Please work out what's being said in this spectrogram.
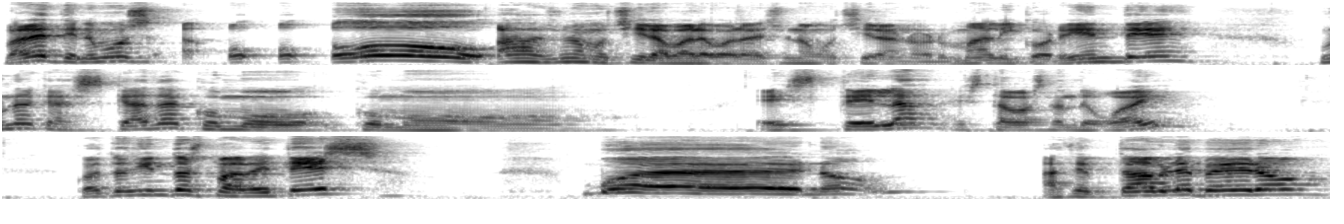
Vale, tenemos... Oh, oh, oh, Ah, es una mochila, vale, vale Es una mochila normal y corriente Una cascada como... como... Estela, está bastante guay 400 pavetes Bueno Aceptable, pero...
